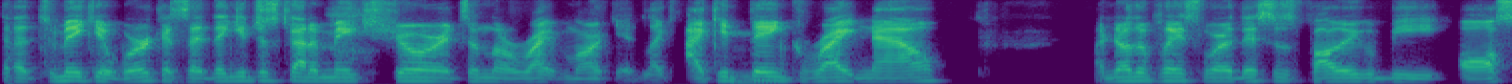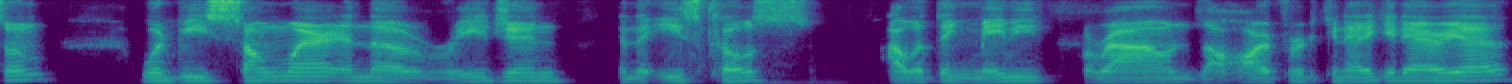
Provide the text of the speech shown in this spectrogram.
that to make it work is I think you just got to make sure it's in the right market. Like I could mm-hmm. think right now, another place where this is probably would be awesome would be somewhere in the region in the East Coast. I would think maybe around the Hartford, Connecticut area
